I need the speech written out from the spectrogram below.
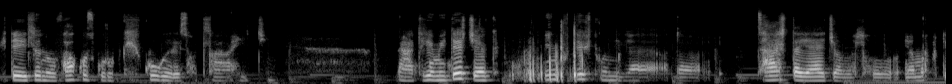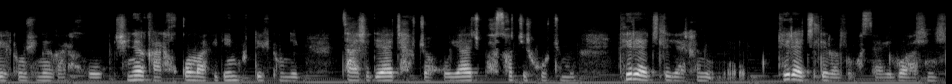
Гэтэ илүү нөгөө фокус групп гэхгүйгээрээ судалгаа хийж байна. Аа тэгээ мэдээж яг энэ бүтээгдэхүүнийг одоо цаашдаа яаж явуулах уу? Ямар бүтээгдэхүүн шинээр гаргах уу? Шинээр гаргахгүй маа хэд энэ бүтээгдэхүүнийг цаашид яаж авч явах уу? Яаж босгож ирэх үү ч юм уу? Тэр ажлыг ярих нь тэр ажил дээр бол угаасаа айгүй олон л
